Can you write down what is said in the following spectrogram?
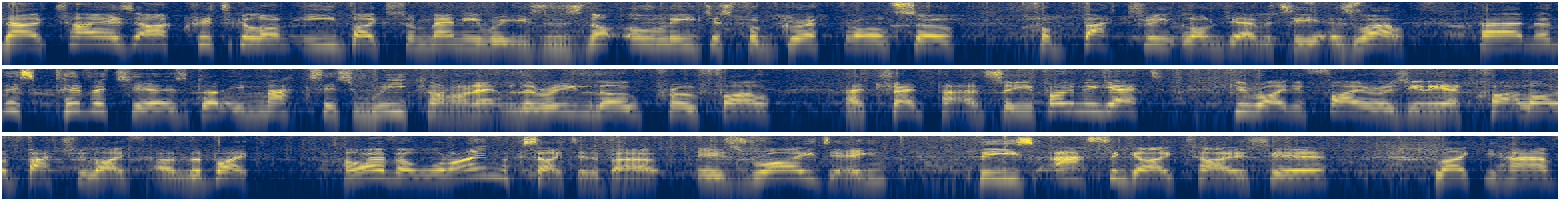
Now, tyres are critical on e-bikes for many reasons, not only just for grip, but also for battery longevity as well. Uh, now, this pivot here has got a Maxxis Recon on it with a really low profile uh, tread pattern. So you're probably going to get, if you're riding fire roads, you're going to get quite a lot of battery life out of the bike. However, what I'm excited about is riding these Assegai tyres here like you have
